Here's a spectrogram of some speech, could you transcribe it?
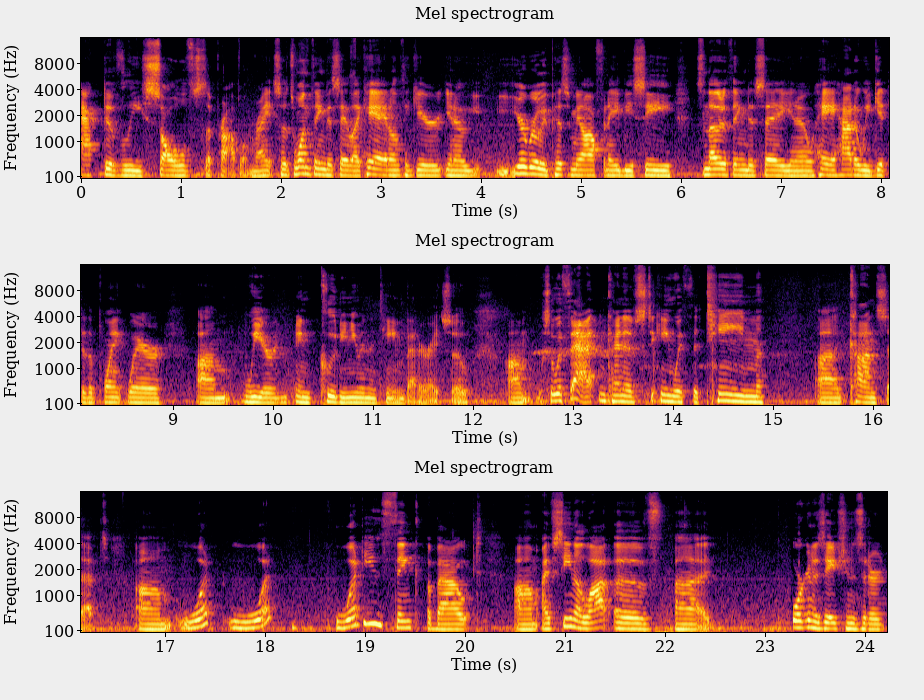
actively solves the problem, right? So it's one thing to say like, "Hey, I don't think you're, you know, you're really pissing me off in ABC." It's another thing to say, you know, "Hey, how do we get to the point where um, we are including you in the team better, right?" So, um, so with that, and kind of sticking with the team uh, concept. Um, what what what do you think about? Um, I've seen a lot of uh, organizations that are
